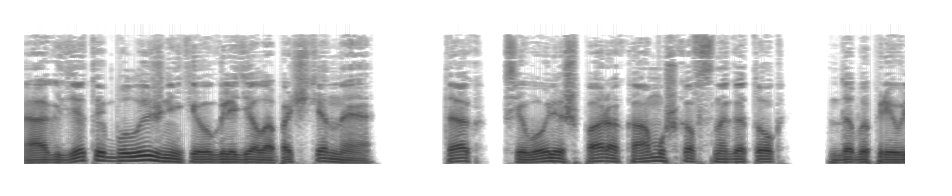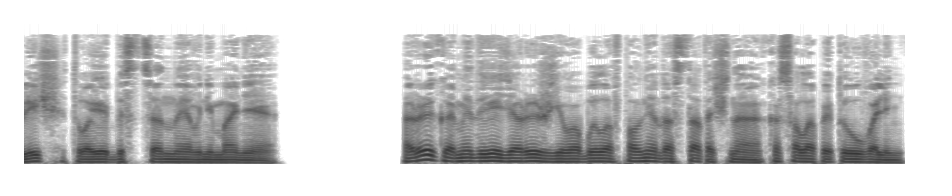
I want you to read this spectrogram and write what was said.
«А где ты булыжники углядела, почтенная? Так, всего лишь пара камушков с ноготок, дабы привлечь твое бесценное внимание». Рыка медведя рыжьего было вполне достаточно, косолапый ты уволень.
